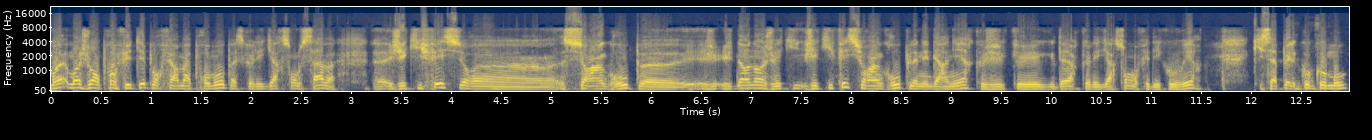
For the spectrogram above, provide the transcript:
Moi, moi, je vais en profiter pour faire ma promo parce que les garçons le savent. Euh, j'ai kiffé sur un sur un groupe. euh, non, non, je vais ki- j'ai kiffé sur un groupe l'année dernière que j'ai que d'ailleurs que les garçons m'ont fait découvrir, qui s'appelle Kokomo.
